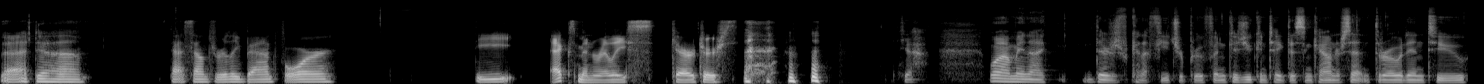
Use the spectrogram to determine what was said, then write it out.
That uh that sounds really bad for the X-Men release characters. Yeah. Well, I mean, I there's kind of future proofing because you can take this encounter set and throw it into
